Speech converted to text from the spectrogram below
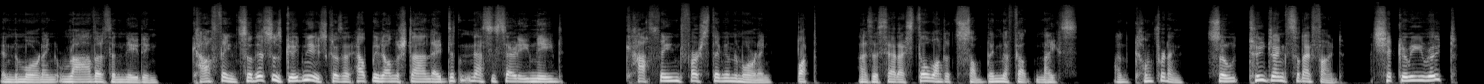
in the morning rather than needing caffeine. So this was good news because it helped me to understand I didn't necessarily need caffeine first thing in the morning, but as I said, I still wanted something that felt nice and comforting. So, two drinks that I found chicory root.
